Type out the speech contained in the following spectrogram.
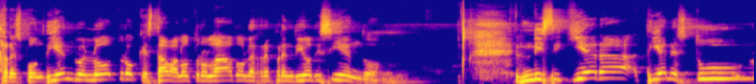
respondiendo el otro que estaba al otro lado le reprendió diciendo, ni siquiera tienes tú,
